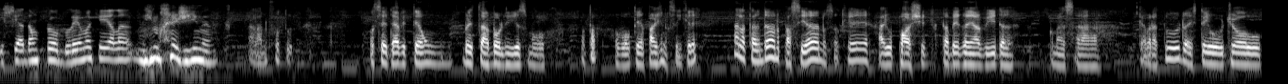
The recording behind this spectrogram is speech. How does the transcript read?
Isso ia dar um problema que ela nem imagina. Tá lá no futuro. Você deve ter um metabolismo. Opa, eu voltei a página sem querer. Ela tá andando, passeando, não sei o que. Aí o poste também ganha vida, começa a quebrar tudo. Aí tem o Joe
